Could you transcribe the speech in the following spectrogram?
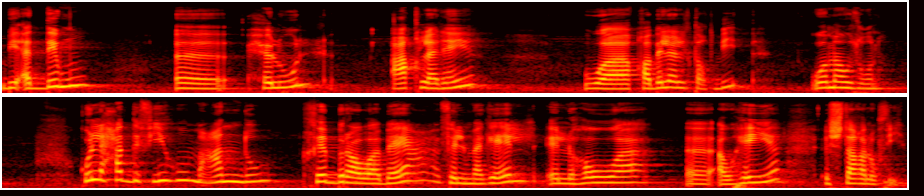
بيقدموا حلول عقلانية وقابلة للتطبيق وموزونة. كل حد فيهم عنده خبرة وباع في المجال اللي هو أو هي اشتغلوا فيه.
